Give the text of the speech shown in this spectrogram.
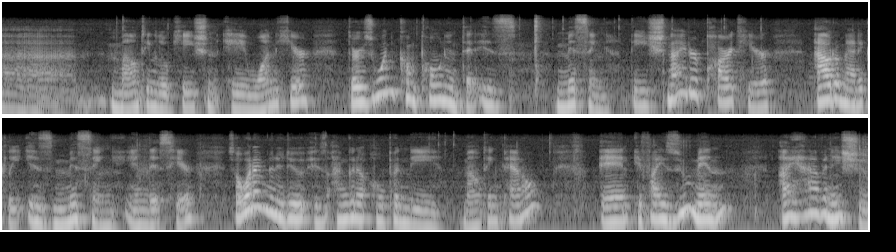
uh, mounting location A1 here. There's one component that is missing. The Schneider part here automatically is missing in this here. So what I'm going to do is I'm going to open the mounting panel and if I zoom in I have an issue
